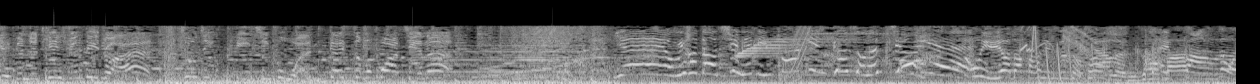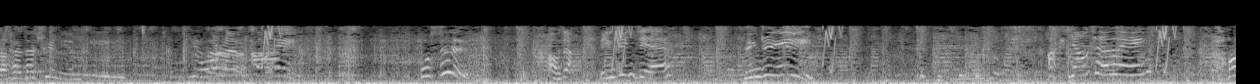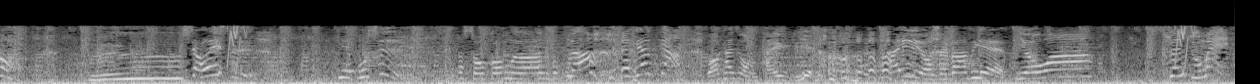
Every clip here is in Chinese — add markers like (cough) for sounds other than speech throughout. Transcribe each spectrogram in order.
也跟着天旋地转，究竟地基不稳该怎么化解呢？耶！我们要到去年底发片歌手的家耶！终于要到发片歌手家了，你知道吗？太棒了那我猜猜去年底，国人发应不是哦，这样林俊杰林俊逸啊，杨丞琳哦，嗯，小 S 也不是，要收工了啊，然后不要这样，我要开始往台语变了。(laughs) 台语有谁发片？有啊，孙淑妹。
